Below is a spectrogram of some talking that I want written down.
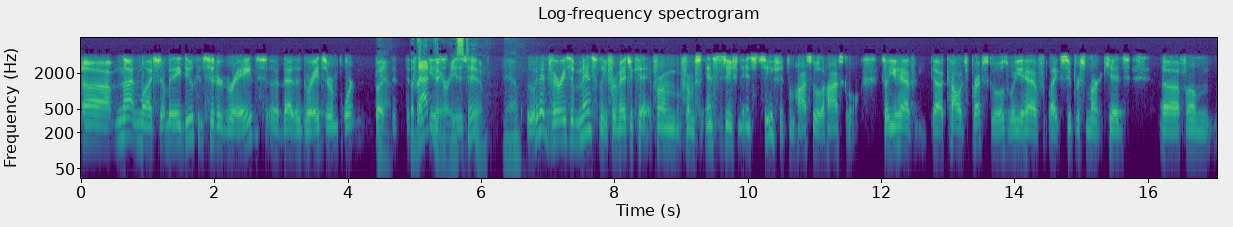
Uh, not much. I mean, they do consider grades. Uh, that the grades are important, but Yeah. the, the but that is- varies is- too. Yeah. That varies immensely from educa- from from institution to institution, from high school to high school. So you have uh, college prep schools where you have like super smart kids uh, from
